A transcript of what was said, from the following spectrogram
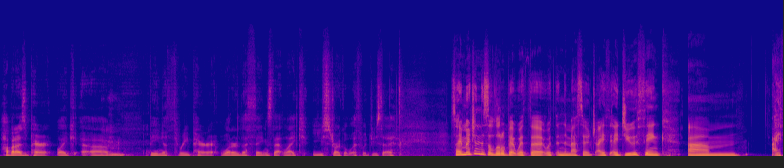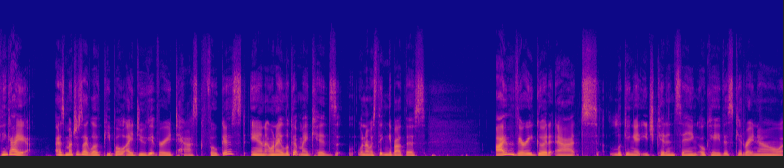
How about as a parent, like um, being a three parent? What are the things that like you struggle with? Would you say? So I mentioned this a little bit with the within the message. I I do think um I think I as much as I love people, I do get very task focused. And when I look at my kids, when I was thinking about this, I'm very good at looking at each kid and saying, okay, this kid right now,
